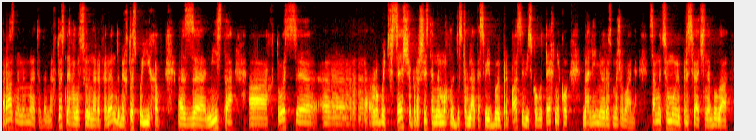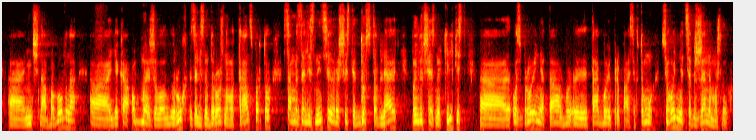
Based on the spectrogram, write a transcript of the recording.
різними методами. Хтось не голосує на референдумі, хтось поїхав е, з міста, а хтось е, е, робить все, щоб рашисти не могли доставляти свої боєприпаси, військову техніку на лінію розмежування. Саме цьому і присвячена була нічна бавовна. Яка обмежила рух залізнодорожного транспорту саме залізницею рашисти доставляють величезну кількість озброєння та е, та боєприпасів. Тому сьогодні це вже неможливо.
